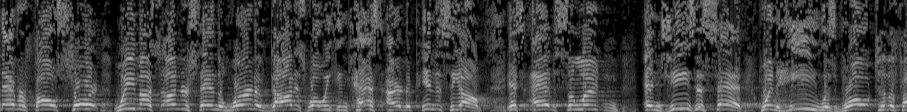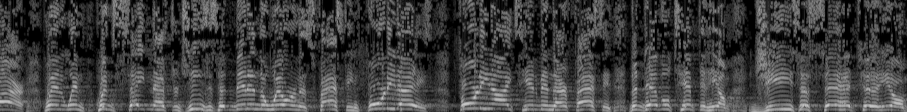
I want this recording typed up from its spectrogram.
never fall short. We must understand the Word of God is what we can cast our dependency on. It's absolute. And Jesus said when He was brought to the fire, when, when, when Satan after Jesus had been in the wilderness fasting 40 days, 40 nights he had been there fasting, the devil tempted him. Jesus said to him,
